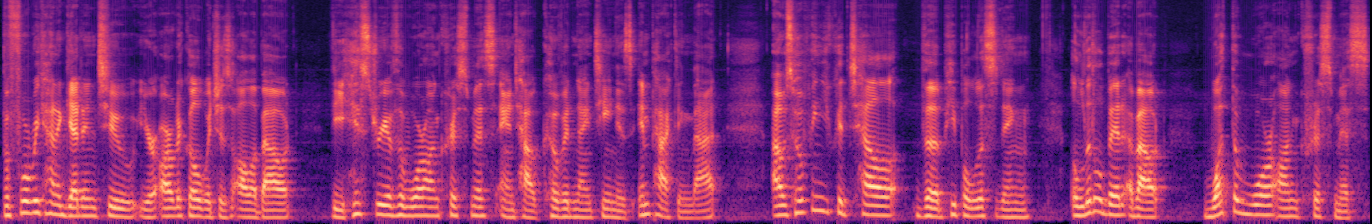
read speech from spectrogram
before we kind of get into your article, which is all about the history of the war on Christmas and how COVID 19 is impacting that, I was hoping you could tell the people listening a little bit about what the war on Christmas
